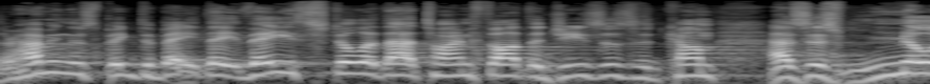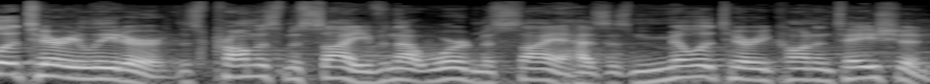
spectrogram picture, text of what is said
They're having this big debate. They, they still at that time thought that Jesus had come as this military leader, this promised Messiah. Even that word Messiah has this military connotation,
